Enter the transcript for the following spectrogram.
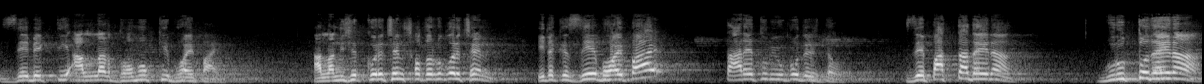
যে ব্যক্তি আল্লাহর ধমককে ভয় পায়, আল্লাহ নিষেধ করেছেন, সতর্ক করেছেন, এটাকে যে ভয় পায়, তারে তুমি উপদেশ দাও। যে পাত্তা দেয় না, গুরুত্ব দেয় না,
